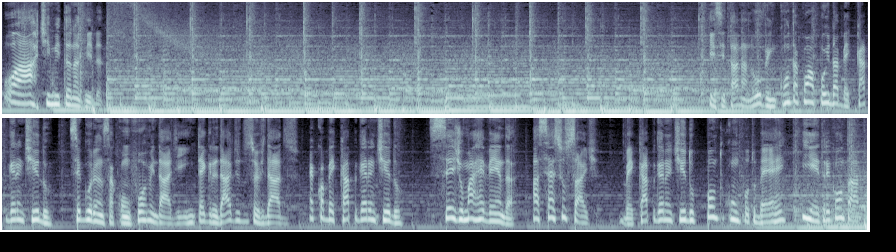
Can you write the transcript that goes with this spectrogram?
ou a arte imitando a vida? Esse Tá na Nuvem conta com o apoio da Backup Garantido. Segurança, conformidade e integridade dos seus dados é com a Backup Garantido. Seja uma revenda. Acesse o site backupgarantido.com.br e entre em contato.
